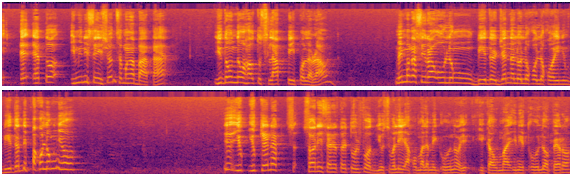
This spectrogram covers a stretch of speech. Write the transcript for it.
E, eto, immunization sa mga bata, you don't know how to slap people around. May mga siraulong bidder dyan, naloloko-lokohin yung bidder, di pakulong nyo. You, you, you cannot, sorry Senator Tulfo, usually ako malamig uno, ikaw mainit ulo, pero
